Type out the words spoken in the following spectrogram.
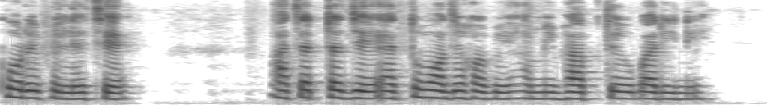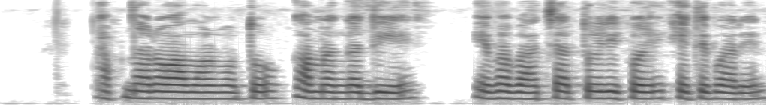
করে ফেলেছে। আচারটা যে এত মজা হবে আমি ভাবতেও পারিনি। আপনারাও আমার মতো কামরাঙ্গা দিয়ে এভাবে আচার তৈরি করে খেতে পারেন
